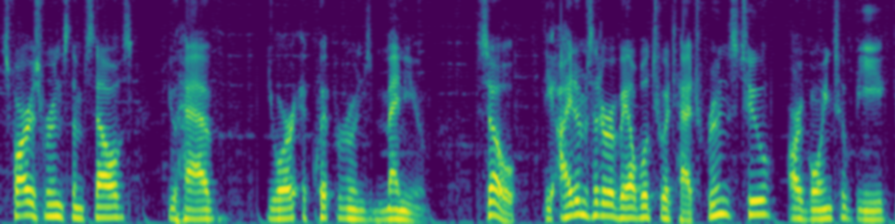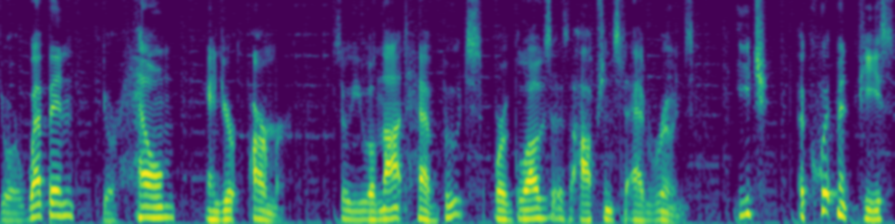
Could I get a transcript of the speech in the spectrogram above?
As far as runes themselves, you have your equip runes menu. So the items that are available to attach runes to are going to be your weapon, your helm, and your armor. So you will not have boots or gloves as options to add runes. Each equipment piece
